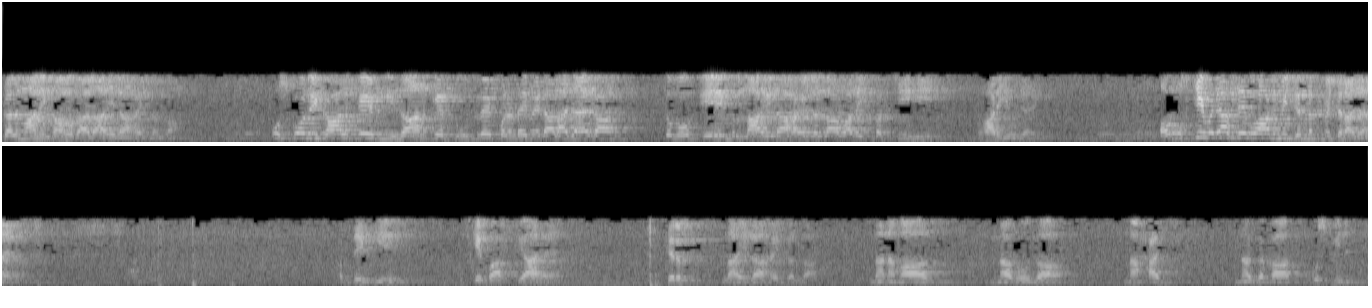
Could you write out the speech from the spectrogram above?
کلمہ لکھا ہوگا، لا الہ الا اللہ۔ اس کو نکال کے میزان کے دوسرے پلڑے میں ڈالا جائے گا تو وہ ایک لا الہ الا اللہ والی پرچی ہی بھاری ہو جائے گی۔ اور اس کی وجہ سے وہ آدمی جنت میں چلا جائے گا۔ اب دیکھیے اس کے پاس کیا ہے۔ صرف لا الہ الا اللہ، نہ نماز، نہ روزہ، نہ حج، نہ زکات کچھ بھی نہیں۔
